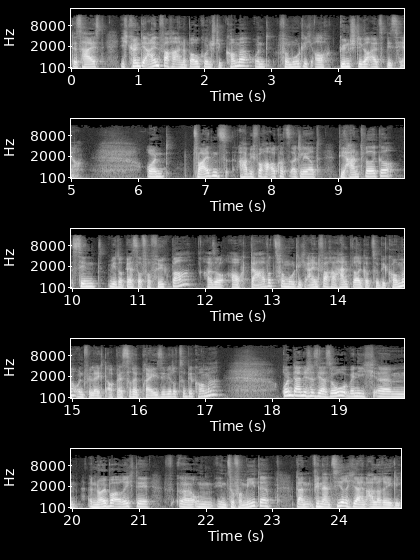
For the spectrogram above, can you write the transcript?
Das heißt, ich könnte einfacher an ein Baugrundstück kommen und vermutlich auch günstiger als bisher. Und zweitens habe ich vorher auch kurz erklärt, die Handwerker sind wieder besser verfügbar. Also auch da wird es vermutlich einfacher, Handwerker zu bekommen und vielleicht auch bessere Preise wieder zu bekommen. Und dann ist es ja so, wenn ich ähm, einen Neubau errichte, äh, um ihn zu vermieten, dann finanziere ich ja in aller Regel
